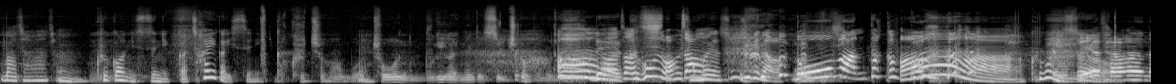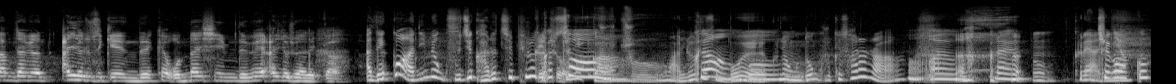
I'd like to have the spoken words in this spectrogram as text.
맞아 맞아 음, 그건 있으니까 차이가 있으니까. 그렇죠. 뭐 좋은 무기가 있는데 쓸 줄은 모르는. 아, 네, 맞아, 그건 아, 진짜. 정말 숨죽이 나가. 너무 안타깝고 아, 그건 있어요. 내가 사랑하는 남자면 알려줄 수 있겠는데 그냥 온날씨인데 왜 알려줘야 될까? 아, 내 거 아니면 굳이 가르칠 필요도 그렇죠. 없으니까. 그렇죠. 뭐 알려줘서 그냥 뭐해. 뭐. 그냥 넌 그렇게 살아라. 어, 아유 그래 응, 그래 아니야. 즐거웠고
